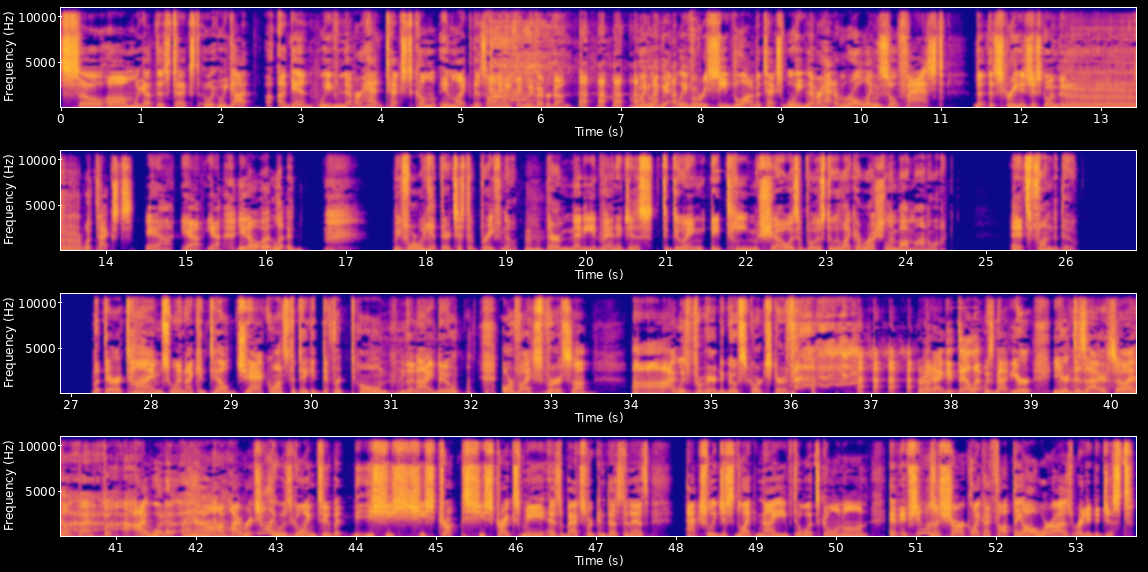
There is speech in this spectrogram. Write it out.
So um, we got this text. We, we got uh, again. We've never had text come in like this on anything we've ever done. I mean, we've we've received a lot of a text, but we've never had them rolling so fast that the screen is just going with texts. Yeah, yeah, yeah. You know, uh, le- before we get there, just a brief note. Mm-hmm. There are many advantages to doing a team show as opposed to like a Rush Limbaugh monologue. It's fun to do. But there are times when I can tell Jack wants to take a different tone than I do, or vice versa. Uh, I was prepared to go scorched earth, but I could tell that was not your your desire, so I held back. But I would, have, you know, I I originally was going to, but she she struck she strikes me as a bachelor contestant as actually just like naive to what's going on. If, if she was a shark like I thought they all were, I was ready to just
